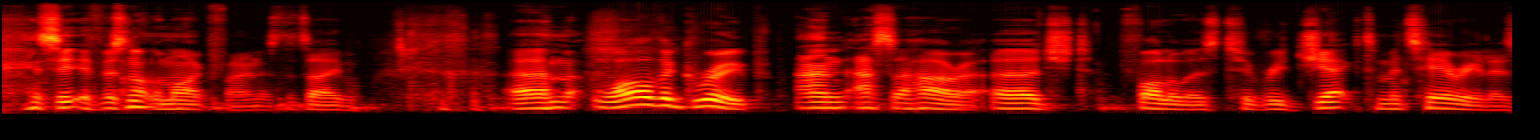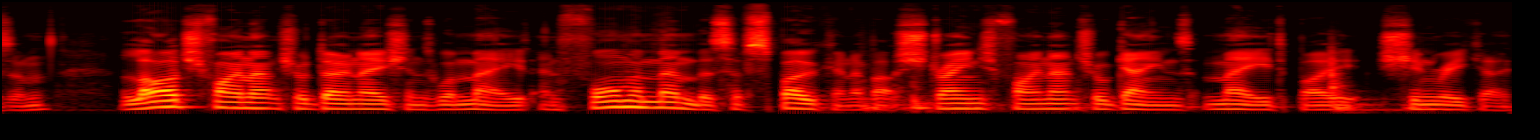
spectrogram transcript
it's, if it's not the microphone, it's the table. Um, while the group and Asahara urged followers to reject materialism, large financial donations were made, and former members have spoken about strange financial gains made by Shinriko,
